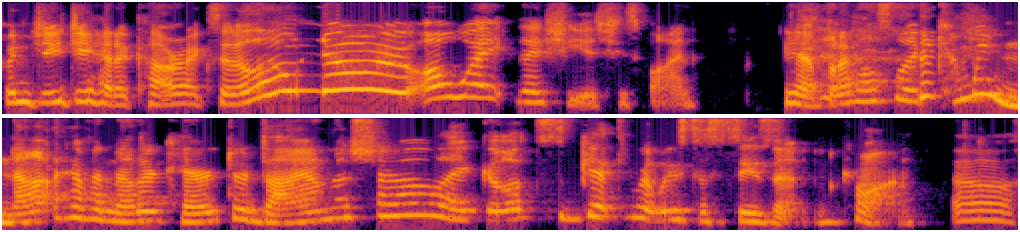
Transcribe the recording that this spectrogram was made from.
when Gigi had a car accident. Oh no! Oh wait, there she is. She's fine. Yeah, but I'm also like, can we not have another character die on the show? Like, let's get through at least a season. Come on. Ugh.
